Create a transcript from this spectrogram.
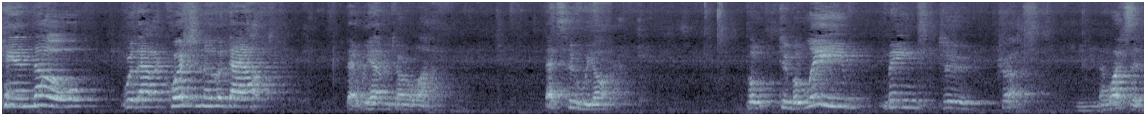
can know without a question of a doubt that we have eternal life. That's who we are. But to believe means to trust. Now, watch this.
